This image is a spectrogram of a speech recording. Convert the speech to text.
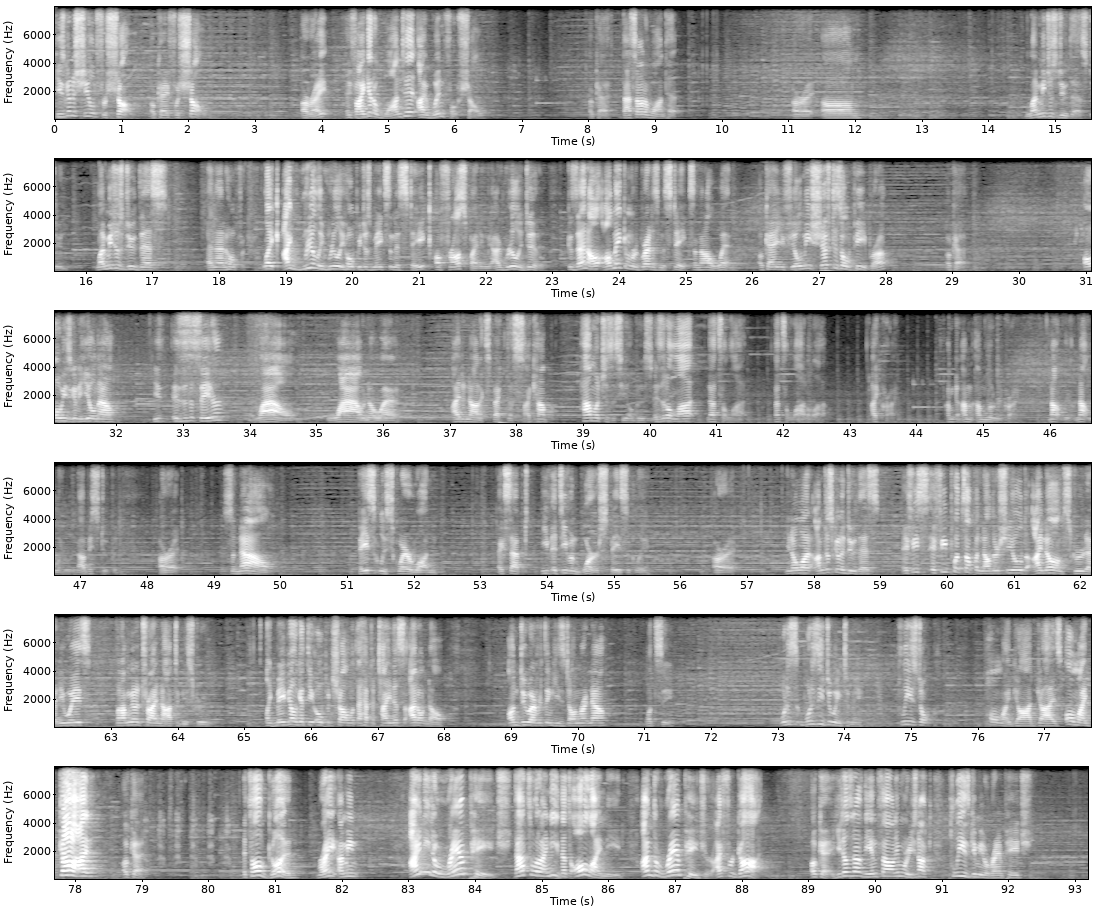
He's gonna shield for show. Okay, for show. Alright. If I get a wand hit, I win for show. Okay, that's not a wand hit. Alright, um... Let me just do this, dude. Let me just do this, and then hope... For, like, I really, really hope he just makes a mistake of frostbiting me. I really do. Because then I'll, I'll make him regret his mistakes, and then I'll win. Okay, you feel me? Shift is OP, bruh. Okay. Oh, he's gonna heal now. He's, is this a satyr? Wow. Wow, no way. I did not expect this. I can't... How much is this heal boost? Is it a lot? That's a lot. That's a lot, a lot. I cry. I'm, I'm, I'm literally crying. Not real, not literally. That would be stupid. Alright. So now, basically square one. Except, it's even worse, basically. Alright. You know what? I'm just gonna do this. If he, if he puts up another shield, I know I'm screwed anyways. But I'm gonna try not to be screwed. Like, maybe I'll get the open shot with the hepatitis. I don't know. Undo everything he's done right now. Let's see. What is, what is he doing to me? Please don't... Oh my god, guys. Oh my god! Okay. It's all good, right? I mean, I need a rampage. That's what I need. That's all I need. I'm the rampager. I forgot. Okay, he doesn't have the infal anymore. He's not... Please give me a rampage.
